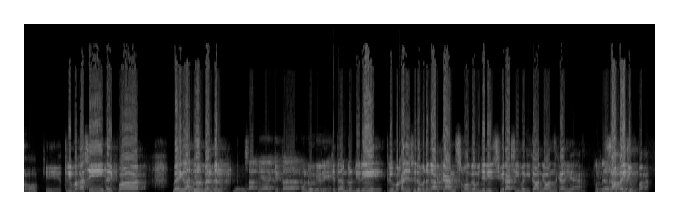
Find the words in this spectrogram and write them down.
Oke, terima kasih Haifa. Baiklah Dulur Banten, saatnya kita undur diri. kita undur diri. Terima kasih sudah mendengarkan. Semoga menjadi inspirasi bagi kawan-kawan sekalian. Udah. Sampai jumpa.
